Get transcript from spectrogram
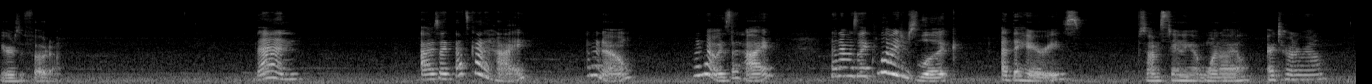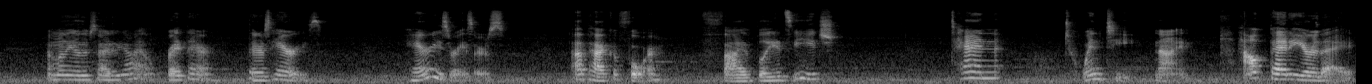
Here's a photo. Then I was like, that's kind of high. I don't know. I don't know, is that high? Then I was like, let me just look at the Harry's. So I'm standing at one aisle. I turn around. I'm on the other side of the aisle, right there. There's Harry's. Harry's razors. A pack of four, five blades each. 10 29. How petty are they?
